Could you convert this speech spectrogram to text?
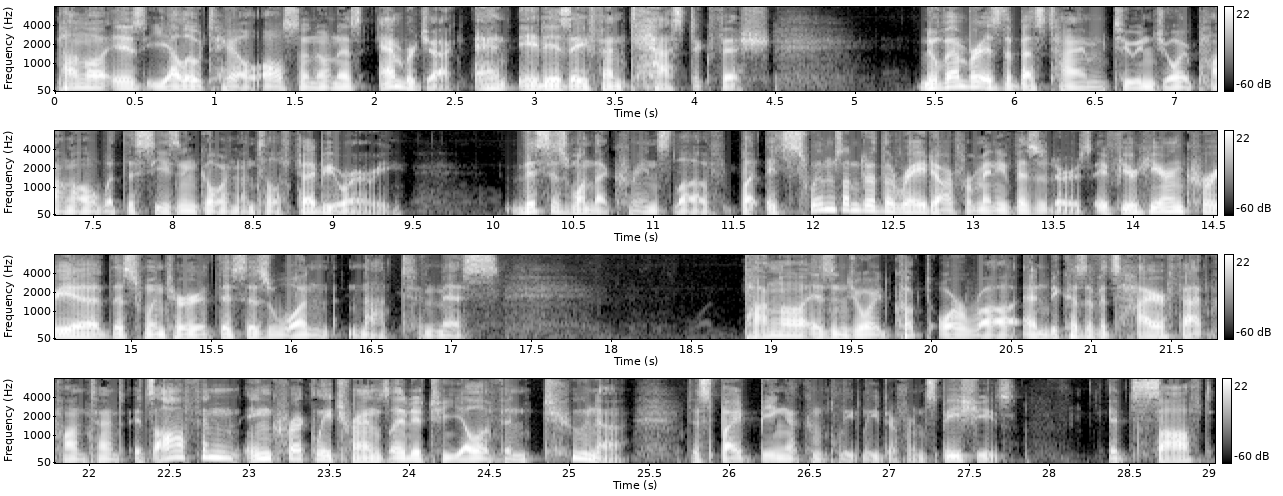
Pango is yellowtail, also known as amberjack, and it is a fantastic fish. November is the best time to enjoy pango with the season going until February. This is one that Koreans love, but it swims under the radar for many visitors. If you're here in Korea this winter, this is one not to miss. Pango is enjoyed cooked or raw, and because of its higher fat content, it's often incorrectly translated to yellowfin tuna, despite being a completely different species. It's soft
